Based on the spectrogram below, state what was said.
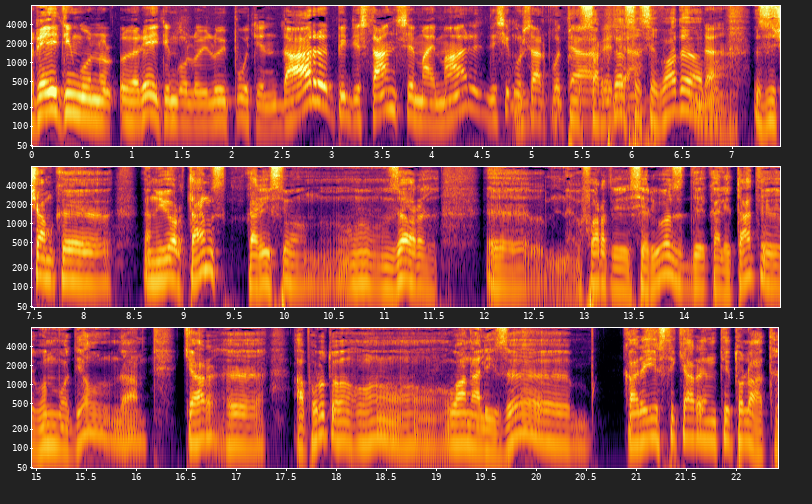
ratingul, uh, ratingului lui Putin, dar pe distanțe mai mari, desigur, s-ar putea S-ar putea vedea. să se vadă. Da. Ziceam că în New York Times, care este un, un ziar uh, foarte serios, de calitate, un model, da, chiar a apărut o, o, o analiză care este chiar intitulată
